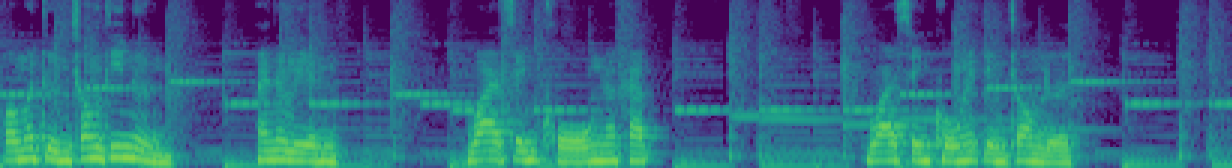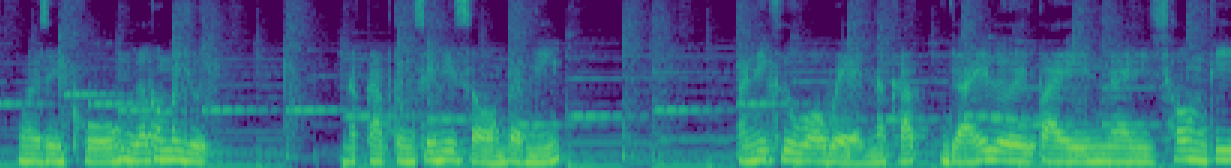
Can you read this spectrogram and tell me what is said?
พอมาถึงช่องที่ 1 ให้นักเรียนวาดเส้นโค้งนะครับ วาดเส้นโค้งให้เต็มช่องเลยวาดเส้นโค้งแล้วก็มาหยุดนะครับ ตรงเส้นที่ 2 แบบนี้ อันนี้คือวอลแวนนะครับ อย่าให้เลยไปในช่องที่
